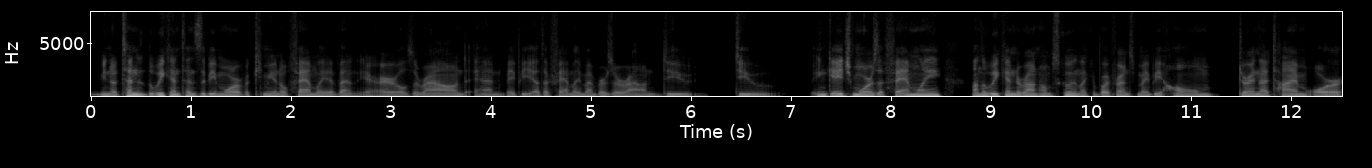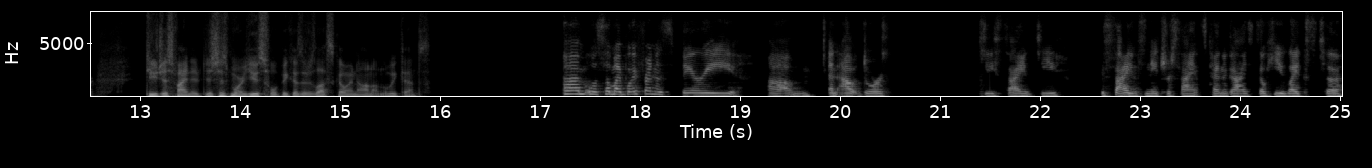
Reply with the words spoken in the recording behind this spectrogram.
you know, tend the weekend tends to be more of a communal family event. You know, Ariel's around and maybe other family members around. Do you do you engage more as a family on the weekend around homeschooling? Like your boyfriend's maybe home during that time, or do you just find it it's just more useful because there's less going on on the weekends? Um, well, so my boyfriend is very um an outdoorsy, sciencey, science, nature science kind of guy. So he likes to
